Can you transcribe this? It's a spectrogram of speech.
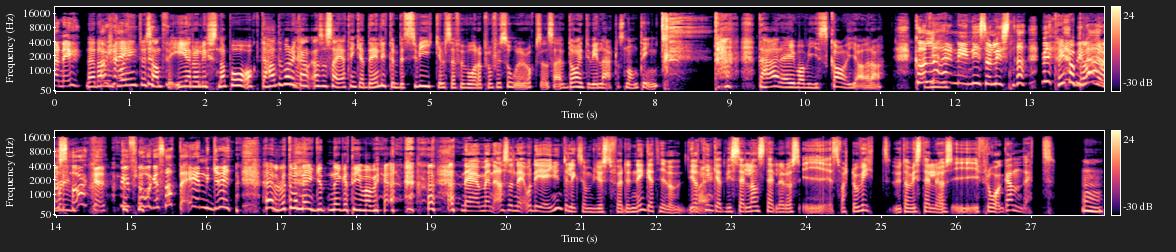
hörni! Nej, det hade inte varit intressant för er att lyssna på. Och det hade varit, gan- alltså, så här, jag tänker att det är en liten besvikelse för våra professorer också. Så här, då har inte vi lärt oss någonting. Det här är ju vad vi ska göra. Kolla hörni, ni som lyssnar. Vi, Tänk vad vi bra lär oss blir. saker. Vi ifrågasatte en grej. Helvete vad neg- negativa vi är. Nej, men alltså, nej, och det är ju inte liksom just för det negativa. Jag Nej. tänker att vi sällan ställer oss i svart och vitt, utan vi ställer oss i ifrågandet. Mm,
